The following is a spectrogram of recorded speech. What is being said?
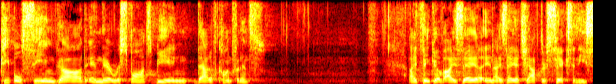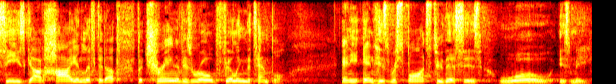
people seeing God and their response being that of confidence? I think of Isaiah in Isaiah chapter 6, and he sees God high and lifted up, the train of his robe filling the temple. And, he, and his response to this is, Woe is me.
